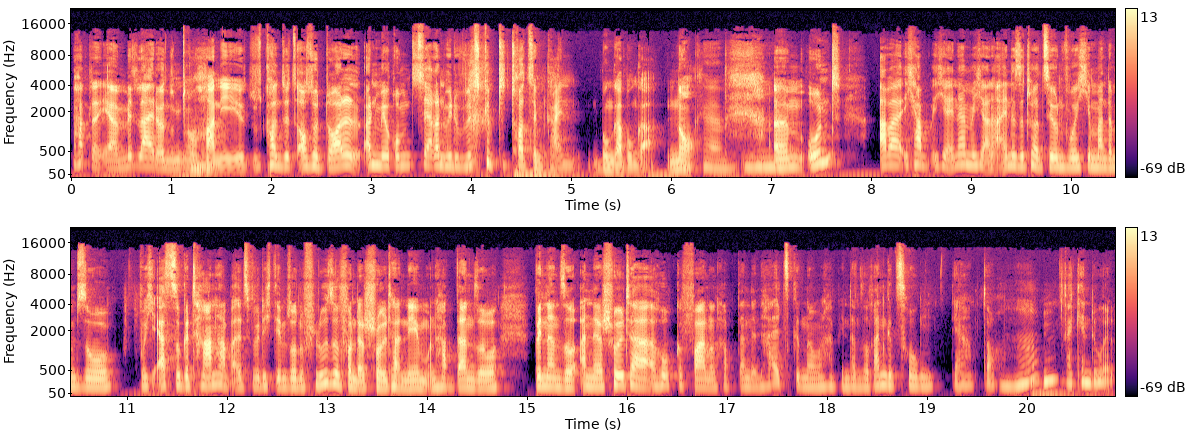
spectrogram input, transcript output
Ich hab dann eher Mitleid und so, oh Honey, du kannst jetzt auch so doll an mir rumzerren, wie du willst, gibt trotzdem keinen Bunga Bunga. No. Okay. Ähm, und, aber ich habe, ich erinnere mich an eine Situation, wo ich jemandem so, wo ich erst so getan habe, als würde ich dem so eine Fluse von der Schulter nehmen und habe dann so, bin dann so an der Schulter hochgefahren und habe dann den Hals genommen und habe ihn dann so rangezogen. Ja, doch. Hm, I can do it.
